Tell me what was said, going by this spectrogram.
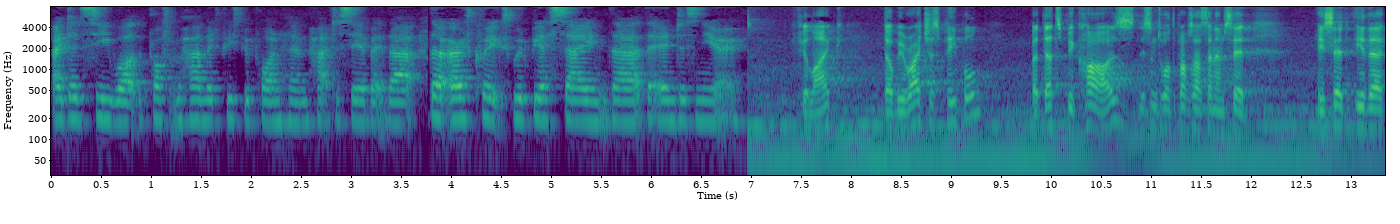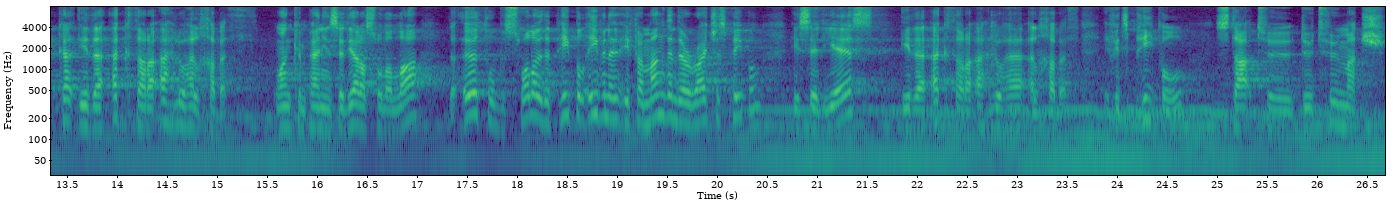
I did see what the Prophet Muhammad, peace be upon him, had to say about that. That earthquakes would be a sign that the end is near. If you like, there'll be righteous people, but that's because, listen to what the Prophet ﷺ said. He said, إِذا, إذا أكثر أهلها الخبث one companion said, Ya Rasulullah, the earth will swallow the people, even if among them there are righteous people. He said, Yes, إذا أكثر أهلها الخبث. If its people start to do too much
